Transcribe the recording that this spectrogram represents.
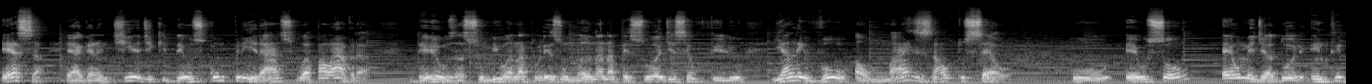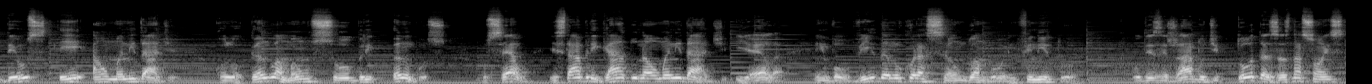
Essa é a garantia de que Deus cumprirá sua palavra. Deus assumiu a natureza humana na pessoa de seu Filho e a levou ao mais alto céu. O Eu Sou é o mediador entre Deus e a humanidade, colocando a mão sobre ambos. O céu está abrigado na humanidade e ela envolvida no coração do amor infinito. O desejado de todas as nações,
